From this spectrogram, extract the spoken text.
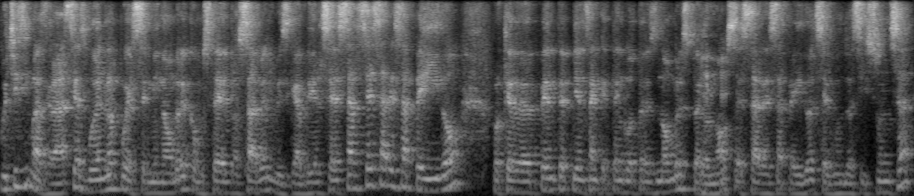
Muchísimas gracias. Bueno, pues mi nombre, como ustedes lo saben, Luis Gabriel César. César es apellido, porque de repente piensan que tengo tres nombres, pero no, César es apellido, el segundo es Isunza.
